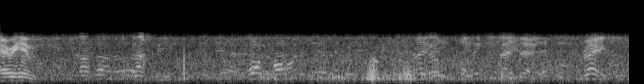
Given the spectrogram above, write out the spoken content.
Carry him. Right.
